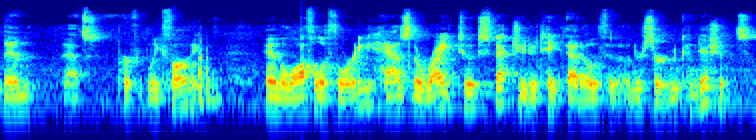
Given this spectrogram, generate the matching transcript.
then that's perfectly fine. And the lawful authority has the right to expect you to take that oath under certain conditions.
